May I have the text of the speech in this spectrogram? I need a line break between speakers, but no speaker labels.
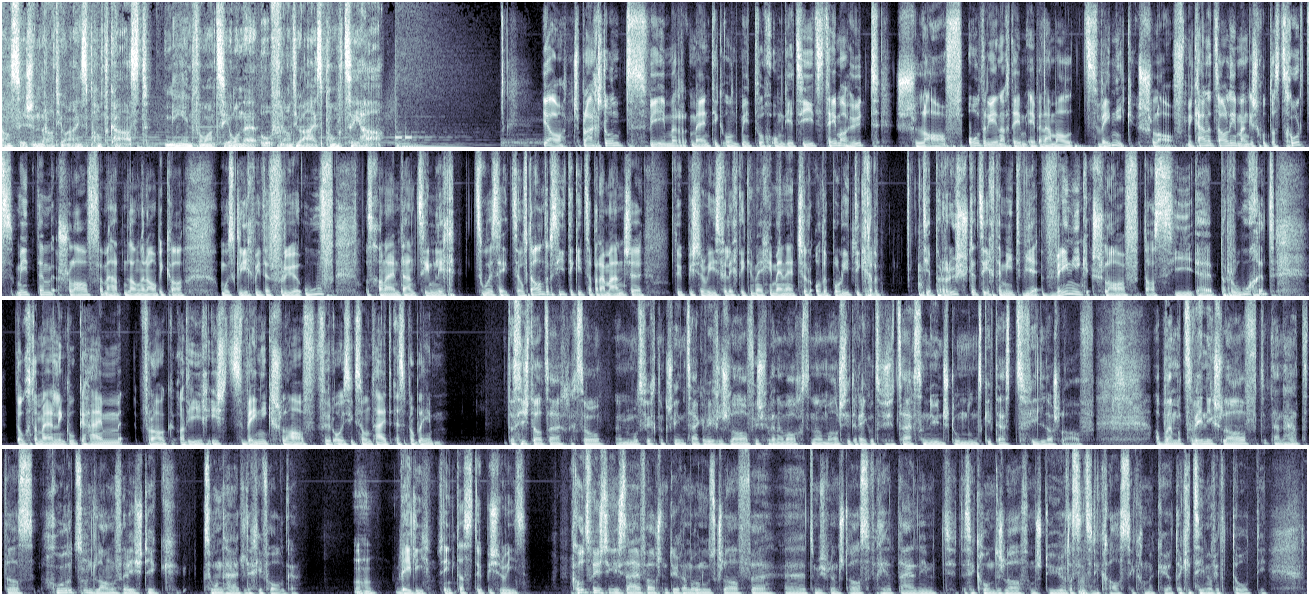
Das ist ein Radio 1 Podcast. Mehr Informationen auf radio1.ch.
Ja, die Sprechstunde wie immer Montag und Mittwoch um die Zeit. Das Thema heute Schlaf oder je nachdem eben auch mal zu wenig Schlaf. Wir kennen es alle, manchmal kommt das zu kurz mit dem Schlafen. Man hat einen langen Abend gehabt, muss gleich wieder früh auf. Das kann einem dann ziemlich zusetzen. Auf der anderen Seite gibt es aber auch Menschen, typischerweise vielleicht irgendwelche Manager oder Politiker, die brüsten sich damit, wie wenig Schlaf das sie äh, brauchen. Dr. Merlin Guggenheim, Frage an dich: Ist zu wenig Schlaf für unsere Gesundheit ein Problem?
Das ist tatsächlich so. Äh, man muss vielleicht noch geschwind sagen, wie viel Schlaf ist für einen Erwachsenen normal. in der Regel zwischen 6 und 9 Stunden und es gibt erst zu viel an Schlaf. Aber wenn man zu wenig schlaft, dann hat das kurz- und langfristig gesundheitliche Folgen.
Mhm. Welche sind das typischerweise?
Kurzfristig ist es einfachst natürlich, wenn man unausgeschlafen äh, zum Beispiel am Straßenverkehr teilnimmt, der Sekundenschlaf am Steuer, das sind so die Klassiker, die man hört. Da gibt es immer wieder Tote.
